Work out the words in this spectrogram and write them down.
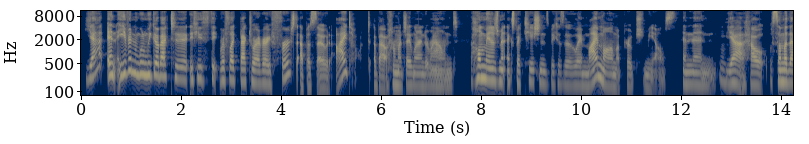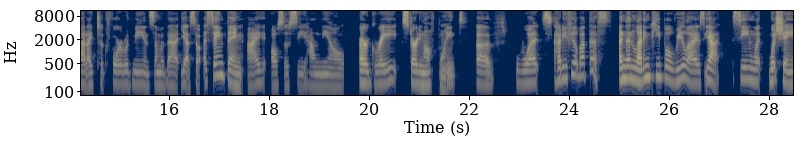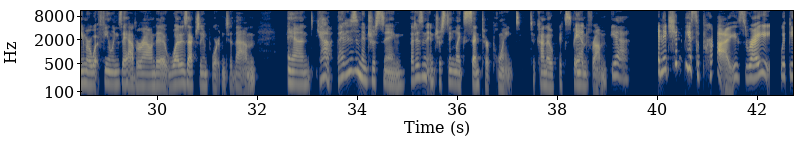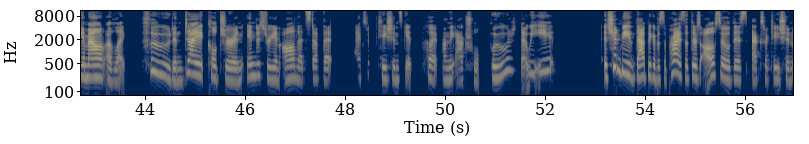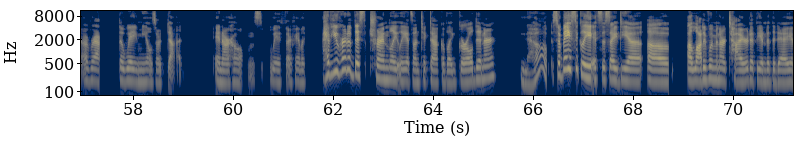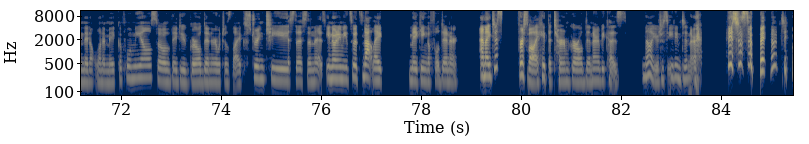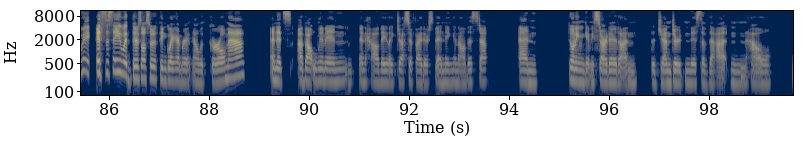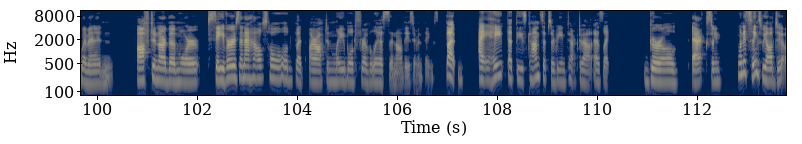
Yeah, and even when we go back to if you th- reflect back to our very first episode, I talked about how much I learned around home management expectations because of the way my mom approached meals. And then Mhm. yeah, how some of that I took forward with me and some of that yeah, so a same thing. I also see how meal are a great starting off point of what how do you feel about this? And then letting people realize, yeah, seeing what what shame or what feelings they have around it what is actually important to them and yeah that is an interesting that is an interesting like center point to kind of expand from Yeah. And it shouldn't be a surprise, right? With the amount of like food and diet culture and industry and all that stuff that expectations get put on the actual food that we eat. It shouldn't be that big of a surprise that there's also this expectation around the way meals are done in our homes with our family. Have you heard of this trend lately? It's on TikTok of like girl dinner. no So basically, it's this idea of a lot of women are tired at the end of the day and they don't want to make a full meal. So they do girl dinner, which is like string cheese, this, and this. You know what I mean? So it's not like making a full dinner. And I just, first of all, I hate the term girl dinner because no, you're just eating dinner. it's just a way of doing It's the same with, there's also a thing going on right now with girl math. And it's about women and how they like justify their spending and all this stuff. And don't even get me started on the genderedness of that and how women often are the more savers in a household, but are often labeled frivolous and all these different things. But I hate that these concepts are being talked about as like girl X when it's things we all do.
